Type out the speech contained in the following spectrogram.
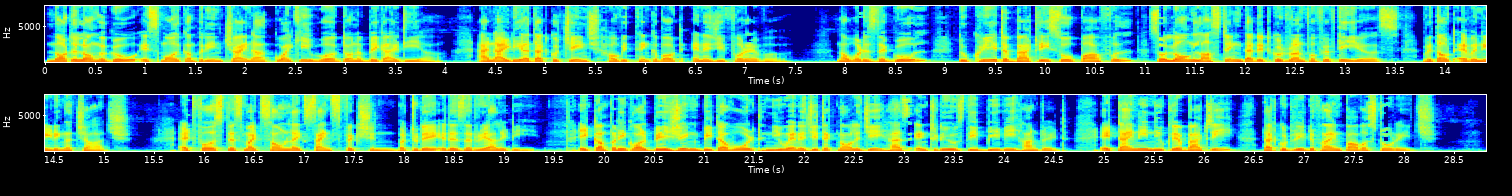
Not long ago, a small company in China quietly worked on a big idea. An idea that could change how we think about energy forever. Now what is the goal? To create a battery so powerful, so long lasting that it could run for 50 years without ever needing a charge. At first this might sound like science fiction, but today it is a reality. A company called Beijing Betavolt New Energy Technology has introduced the BV100, a tiny nuclear battery that could redefine power storage.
